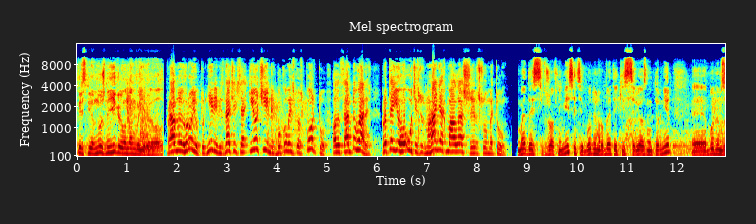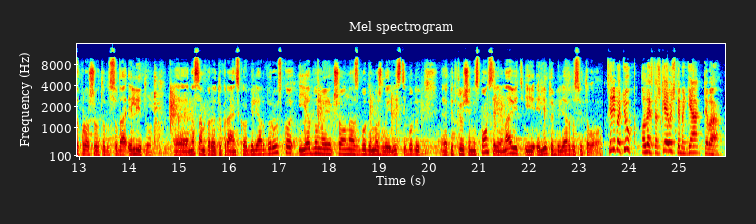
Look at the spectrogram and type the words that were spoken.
перспектив нужные игры он нам выигрывал. Правною грою в турнірі відзначився і очільник буковинського спорту Олександр Довганич, проте його участь у змаганнях мала ширшу мету. Ми десь в жовтні місяці будемо робити якийсь серйозний турнір. е, Будемо запрошувати сюди еліту е, насамперед українського більярду руського. І я думаю, якщо у нас буде можливість і будуть е, підключені спонсори, навіть і еліту більярду світового. Сергій Батюк, Олег Сташкевич, Темедня, ТВА.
